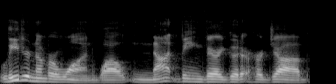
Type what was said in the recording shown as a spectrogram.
Leader number one, while not being very good at her job,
